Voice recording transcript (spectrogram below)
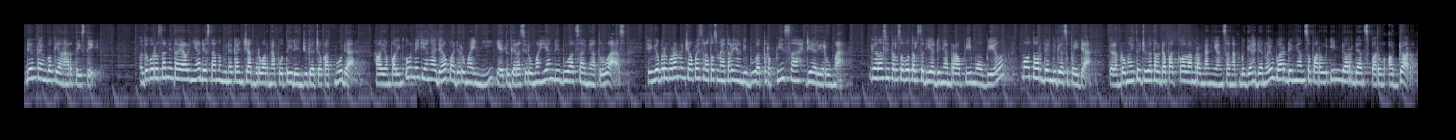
dan tembok yang artistik. Untuk urusan interiornya, Desta menggunakan cat berwarna putih dan juga coklat muda. Hal yang paling unik yang ada pada rumah ini yaitu garasi rumah yang dibuat sangat luas, hingga berukuran mencapai 100 meter yang dibuat terpisah dari rumah. Garasi tersebut tersedia dengan rapi mobil, motor, dan juga sepeda. Dalam rumah itu juga terdapat kolam renang yang sangat begah dan lebar dengan separuh indoor dan separuh outdoor.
